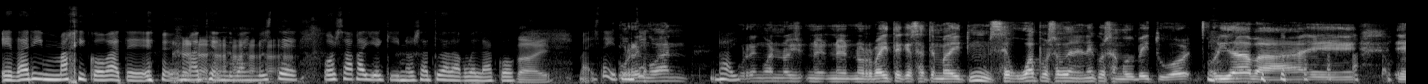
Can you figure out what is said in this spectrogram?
edari magiko bat eh, ematen du, bain beste osagaiekin osatua dagoelako. Bai. Ba, ez da, Urrengoan, bai. urrengoan noiz, no, no, norbaitek esaten badit, mm, ze guapo zauden eneko esango hor- hori da, ba, e, e,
